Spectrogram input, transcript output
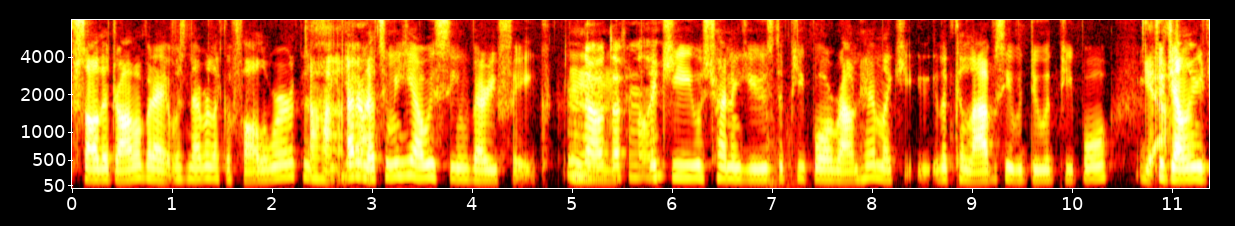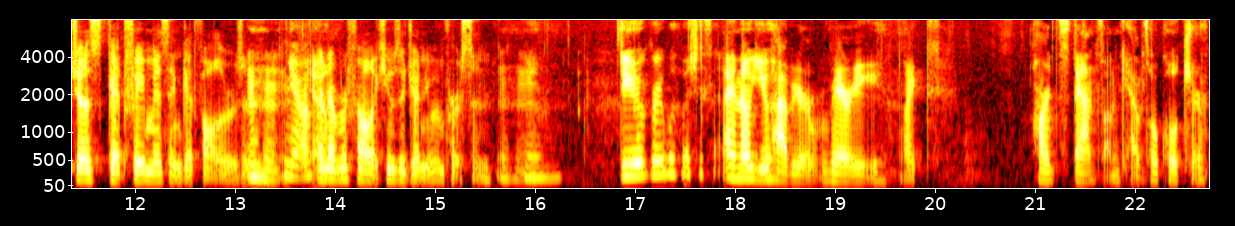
saw the drama, but I was never like a follower. 'cause Uh-huh. I don't know. To me, he always seemed very fake. No, mm. definitely. Like he was trying to use the people around him, like he, the collabs he would do with people, Yeah. to generally just get famous and get followers. And mm-hmm. yeah. Yeah. I never felt like he was a genuine person. Mm-hmm. Do you agree with what she said? I know you have your very like hard stance on cancel culture.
